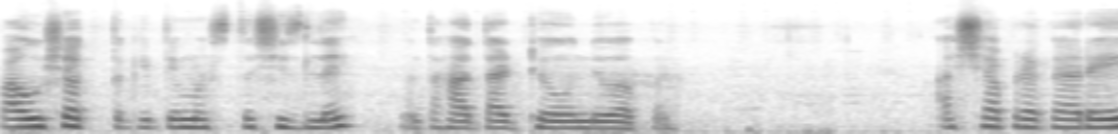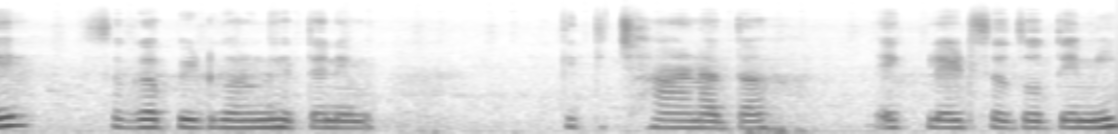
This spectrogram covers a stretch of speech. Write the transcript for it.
पाहू शकतं किती मस्त शिजलं आहे आता हा ताट ठेवून देऊ आपण. अशा प्रकारे सगळं पीठ करून घेते. आणि किती छान आता. एक प्लेट सजवते मी.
